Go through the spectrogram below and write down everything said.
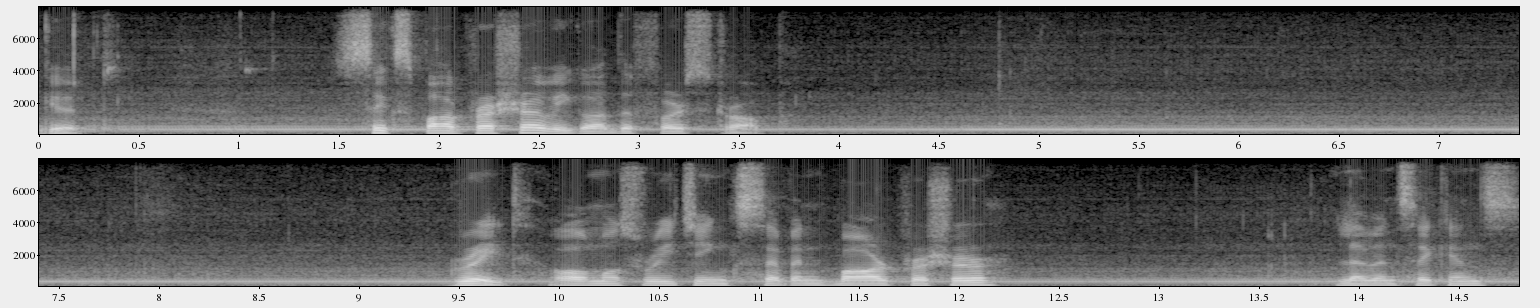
good 6 bar pressure we got the first drop. Great almost reaching 7 bar pressure 11 seconds.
